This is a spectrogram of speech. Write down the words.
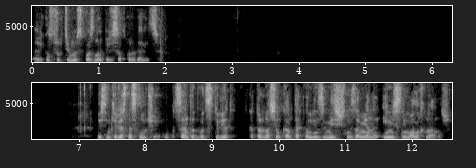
реконструктивную сквозную пересадку роговицы. Есть интересный случай. У пациента 20 лет, который носил контактные линзы месячной замены и не снимал их на ночь.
